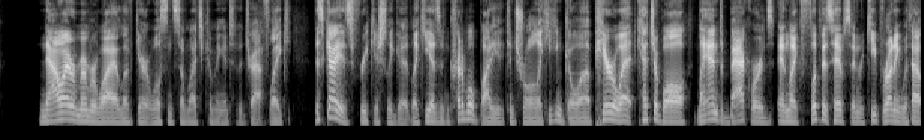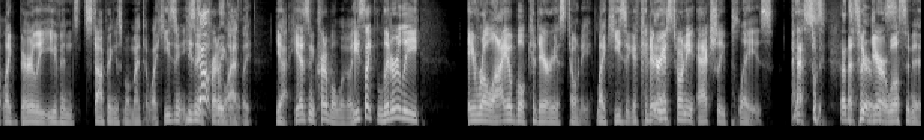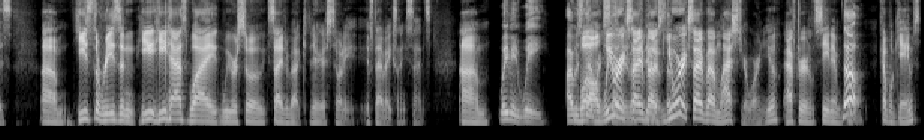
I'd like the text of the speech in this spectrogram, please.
now I remember why I love Garrett Wilson so much coming into the draft. Like this guy is freakishly good. Like he has incredible body control. Like he can go up, pirouette, catch a ball, land backwards, and like flip his hips and keep running without like barely even stopping his momentum. Like he's he's, He's an incredible wiggle. athlete. Yeah, he has incredible wiggle. He's like literally a reliable Kadarius Toney. Like he's a Kadarius Toney actually plays. That's Yes, what that's what Garrett Wilson is. Um, he's the reason he he has why we were so excited about Kadarius Toney, if that makes any sense. Um, What do you mean we? I was well, we were excited about him. You were excited about him last year, weren't you? After seeing him, No. a couple games,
